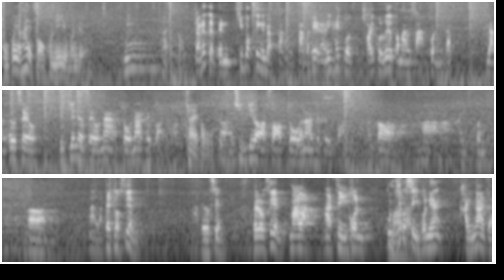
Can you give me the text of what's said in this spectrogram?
ผมก็ยังให้สองคนนี้อยู่เหมือนเดิมใช่ครับแต่ถ้าเกิดเป็นคิกบ็อกซิ่งในแบบต่างต่างประเทศ อันนี้ให้ตัวช้อยตัวเลือกประมาณ 3 คนนะครับ อย่างเออร์เซล ดิเจนเออร์เซลหน้าโจหน้าเคยต่อยใช่ครับผมเคยอ่าชินจิโร่ซอฟโจน่าจะเคยต่อยแล้วก็อ่าใครสักคนอ่าเปโตรเซียนอ่าเปโตรเซียนเปโตรเซียนมาหลักอะสี่คน คุณคิดว่าสี่คนเนี้ยใครน่าจะ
